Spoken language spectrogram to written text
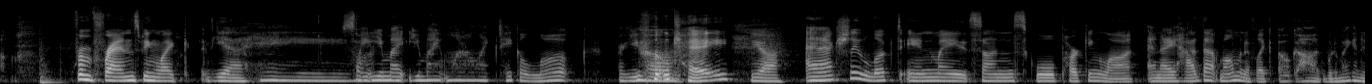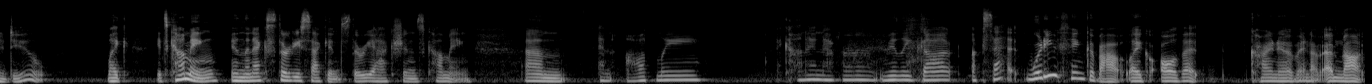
From friends being like, Yeah, hey, wait, you might you might want to like take a look. Are you okay? yeah. I actually looked in my son's school parking lot and I had that moment of like, oh God, what am I going to do? Like, it's coming in the next 30 seconds, the reaction's coming. Um, and oddly, I kind of never really got upset. What do you think about like all that kind of? And I'm not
